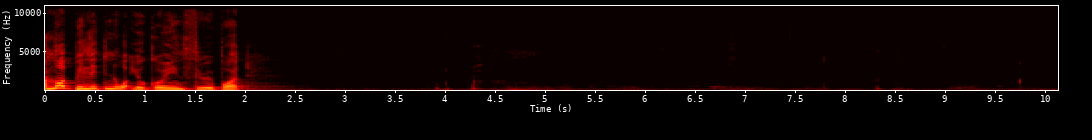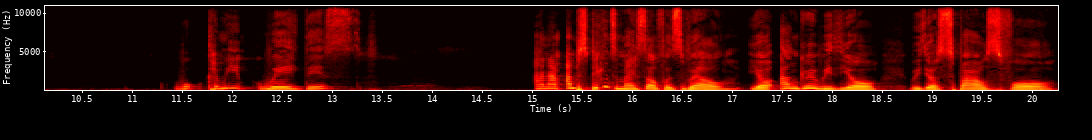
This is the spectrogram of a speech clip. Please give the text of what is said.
I'm not belittling what you're going through, but can we weigh this? And I'm, I'm speaking to myself as well. You're angry with your with your spouse for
